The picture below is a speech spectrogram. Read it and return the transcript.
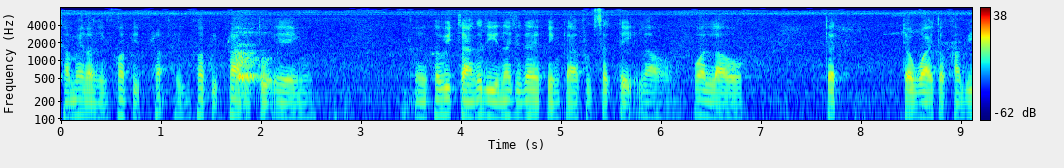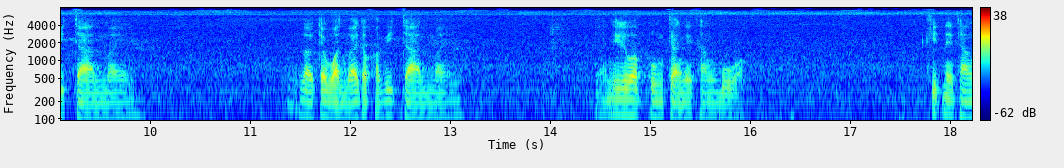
ทำให้เราเห็นข้อผิดพลาดเห็นข้อผิดพลาดของตัวเองเออเขาวิจารณ์ก็ดีนะจะได้เป็นการฝึกสติเราว่าเราจะจะไวต่อคำวิจารณ์ไหมเราจะหวั่นไหวต่อคำวิจารณ์ไหมนี่เรียกว่าปรุงแต่งในทางบวก คิดในทาง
